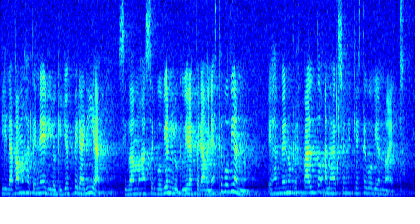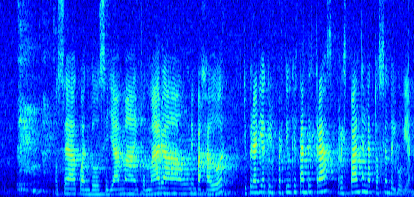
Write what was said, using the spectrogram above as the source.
y la vamos a tener y lo que yo esperaría si vamos a hacer gobierno y lo que hubiera esperado en este gobierno es al menos respaldo a las acciones que este gobierno ha hecho. O sea, cuando se llama informar a un embajador, yo esperaría que los partidos que están detrás respalden la actuación del gobierno.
